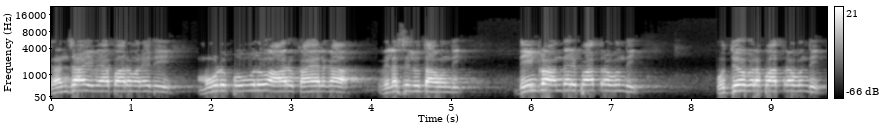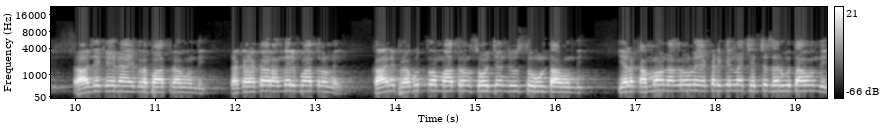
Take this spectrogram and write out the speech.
గంజాయి వ్యాపారం అనేది మూడు పువ్వులు ఆరు కాయలుగా విలసిల్లుతా ఉంది. దీంట్లో అందరి పాత్ర ఉంది ఉద్యోగుల పాత్ర ఉంది రాజకీయ నాయకుల పాత్ర ఉంది రకరకాల అందరి పాత్ర ఉన్నాయి. కానీ ప్రభుత్వం మాత్రం శోచ్యం చూస్తూ ఉంటా ఉంది. ఇలా ఖమ్మం నగరంలో ఎక్కడికి వెళ్ళినా చర్చ జరుగుతూ ఉంది.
